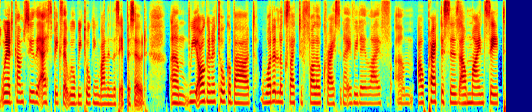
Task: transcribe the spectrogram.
when it comes to the aspects that we'll be talking about in this episode. Um, we are going to talk about what it looks like to follow Christ in our everyday life, um, our practices, our mindset,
